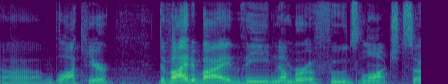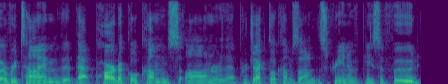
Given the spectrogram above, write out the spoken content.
um, block here divided by the number of foods launched. So every time that that particle comes on or that projectile comes onto the screen of a piece of food,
